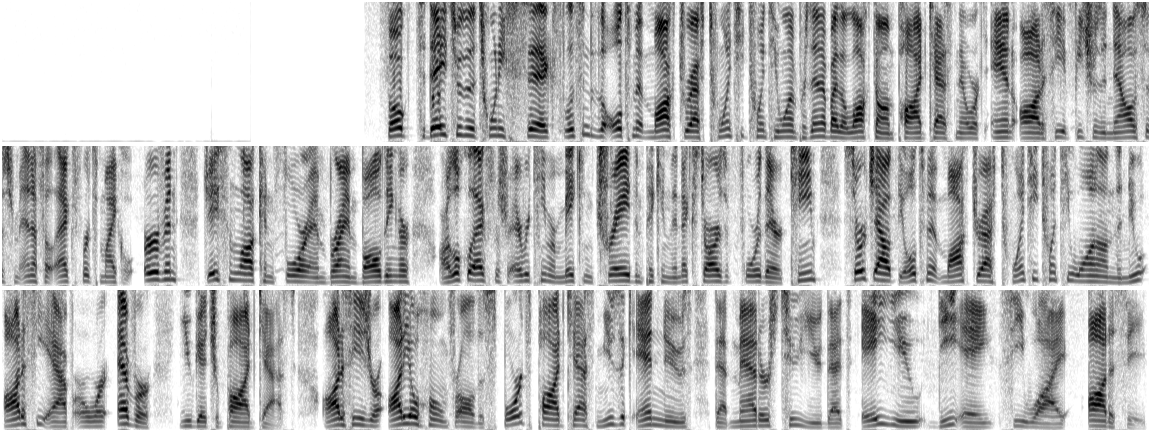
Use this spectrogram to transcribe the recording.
Folks, today through the 26th, listen to the Ultimate Mock Draft 2021 presented by the Locked On Podcast Network and Audacy. It features analysis from NFL experts Michael Irvin, Jason La Canfora, and Brian Baldinger. Our local experts for every team are making trades and picking the next stars for their team. Search out the Ultimate Mock Draft 2021 on the new Audacy app or wherever you get your podcast. Audacy is your audio home for all the sports, podcasts, music, and news that matters to you. That's A U D A C Y Audacy.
